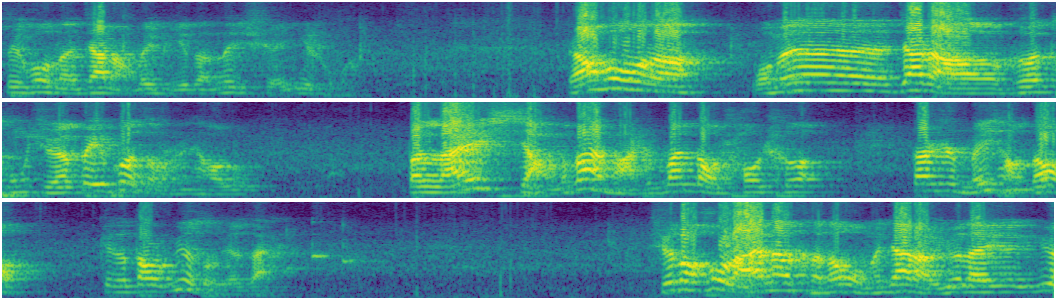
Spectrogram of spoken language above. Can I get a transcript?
最后呢，家长被逼的那学艺术了。然后呢，我们家长和同学被迫走上这条路，本来想的办法是弯道超车，但是没想到这个道越走越窄。学到后来呢，可能我们家长越来越越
